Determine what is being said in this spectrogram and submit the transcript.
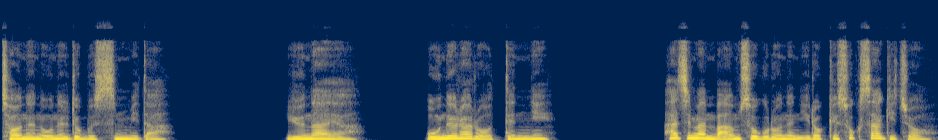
저는 오늘도 묻습니다. 유나야, 오늘 하루 어땠니? 하지만 마음속으로는 이렇게 속삭이죠.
